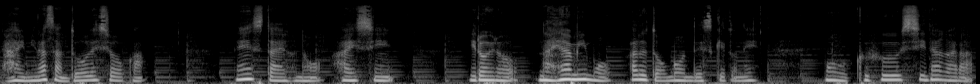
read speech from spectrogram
はい皆さんどうでしょうか？ねスタイフの配信いろいろ悩みもあると思うんですけどね。もう工夫しながら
